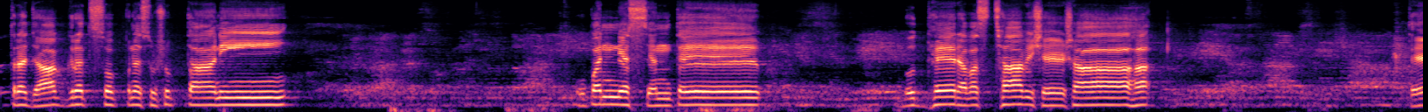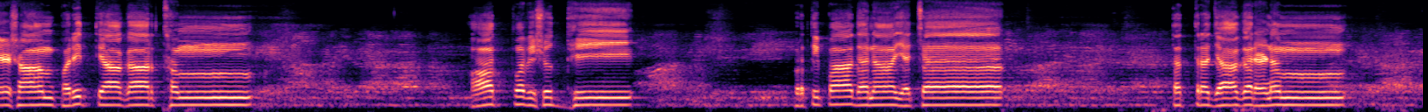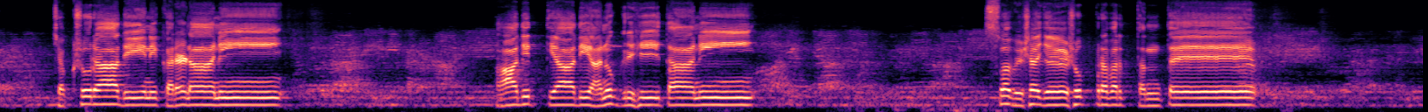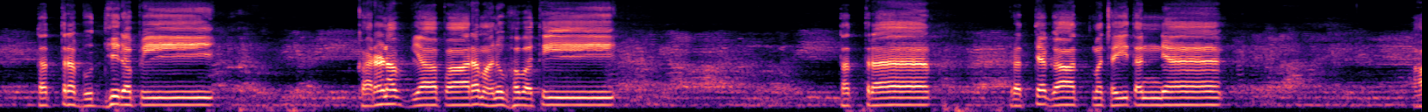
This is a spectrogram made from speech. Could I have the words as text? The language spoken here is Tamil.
तत्र जाग्रत्स्वप्नसुषुप्तानि उपन्यस्यन्ते बुद्धेरवस्थाविशेषाः तेषां परित्यागार्थम् आत्मविशुद्धि प्रतिपादनाय च तत्र जागरणम् चक्षुरादीनि करणानि आदित्यादि अनुगृहीतानि स्वविषयेषु प्रवर्तन्ते तत्र बुद्धिरपि करणव्यापारमनुभवति तत्र प्रत्यगात्मचैतन्य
